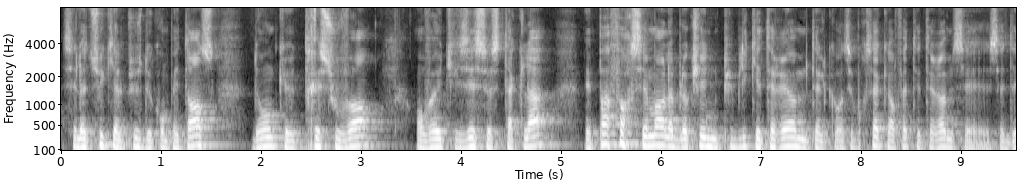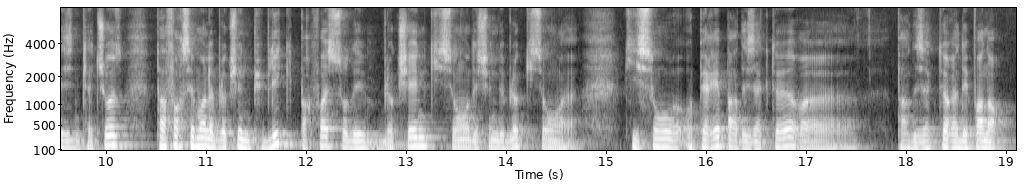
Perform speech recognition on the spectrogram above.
c'est là-dessus qu'il y a le plus de compétences. Donc euh, très souvent, on va utiliser ce stack-là, mais pas forcément la blockchain publique Ethereum. C'est pour ça qu'en fait Ethereum, c'est désigne plein de choses. Pas forcément la blockchain publique. Parfois, ce sont des blockchains qui sont des chaînes de blocs qui sont euh, qui sont opérées par des acteurs euh, par des acteurs indépendants.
